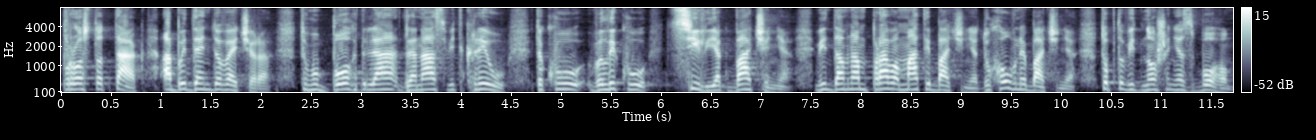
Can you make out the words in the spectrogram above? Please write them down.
просто так, аби день до вечора. Тому Бог для, для нас відкрив таку велику ціль, як бачення. Він дав нам право мати бачення, духовне бачення, тобто відношення з Богом.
